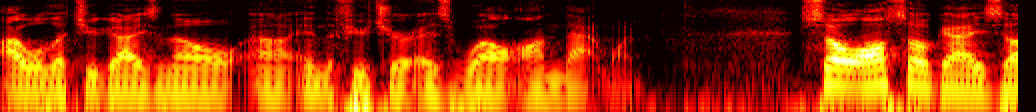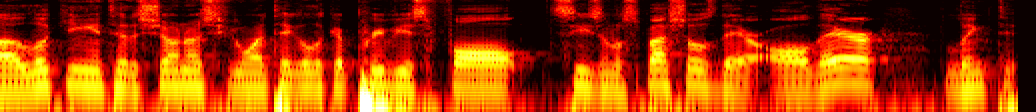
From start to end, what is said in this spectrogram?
I will let you guys know uh, in the future as well on that one. So, also, guys, uh, looking into the show notes, if you want to take a look at previous fall seasonal specials, they are all there, linked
